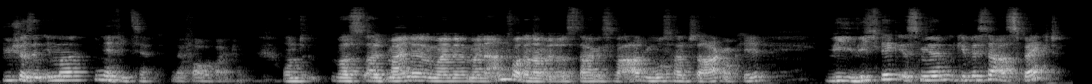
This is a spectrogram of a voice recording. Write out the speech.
Bücher sind immer ineffizient in der Vorbereitung. Und was halt meine, meine, meine Antwort dann am Ende des Tages war, du musst halt sagen, okay, wie wichtig ist mir ein gewisser Aspekt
